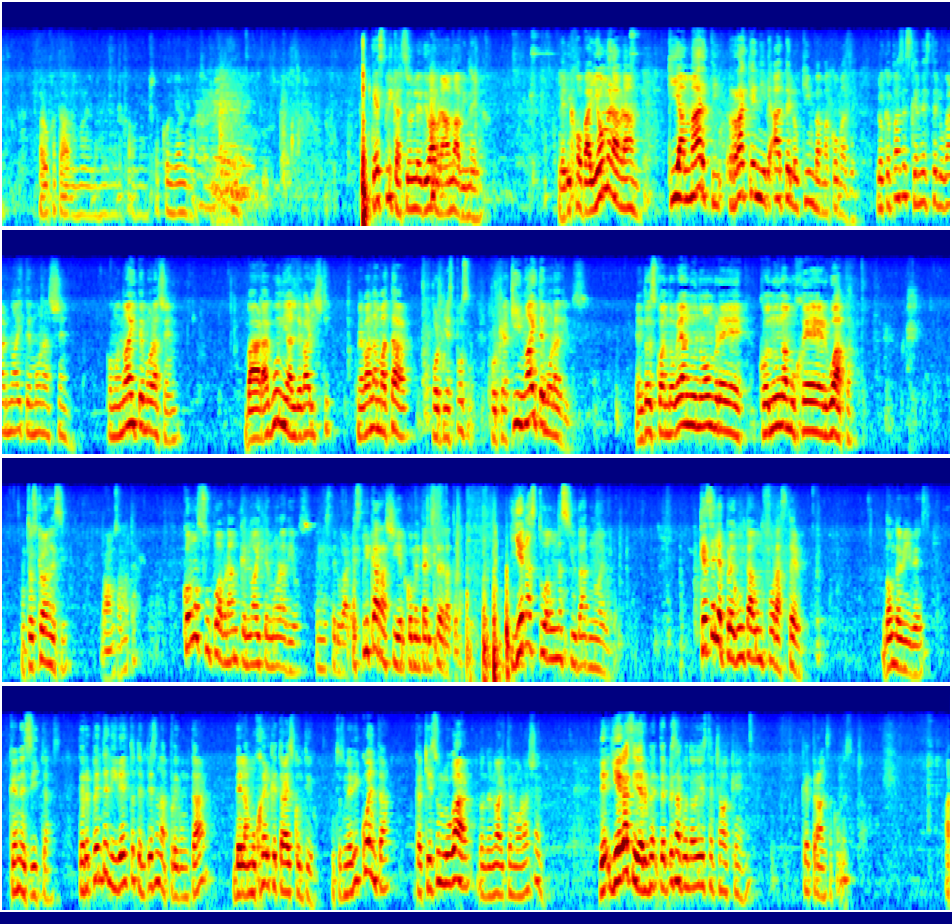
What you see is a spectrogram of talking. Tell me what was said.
¿Qué explicación le dio Abraham a Abimelech? Le dijo, Vayomer Abraham, Kiamarti, Makomazde. Lo que pasa es que en este lugar no hay temor a Shem. Como no hay temor a Shem, Baraguni al de Barishti, me van a matar por mi esposa. Porque aquí no hay temor a Dios. Entonces, cuando vean un hombre con una mujer guapa, entonces, ¿qué van a decir? Lo vamos a matar. ¿Cómo supo Abraham que no hay temor a Dios en este lugar? Explica Rashi, el comentarista de la Torah. Llegas tú a una ciudad nueva. ¿Qué se le pregunta a un forastero? ¿Dónde vives? ¿Qué necesitas? De repente directo te empiezan a preguntar de la mujer que traes contigo. Entonces me di cuenta que aquí es un lugar donde no hay temor a Hashem. llegas y de te empiezan a preguntar, oye, ¿esta chava qué? ¿Qué tranza con chava?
